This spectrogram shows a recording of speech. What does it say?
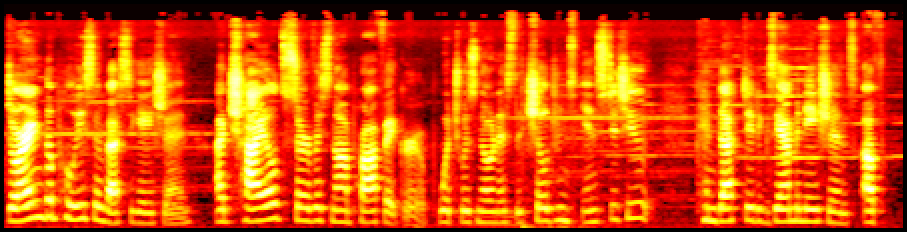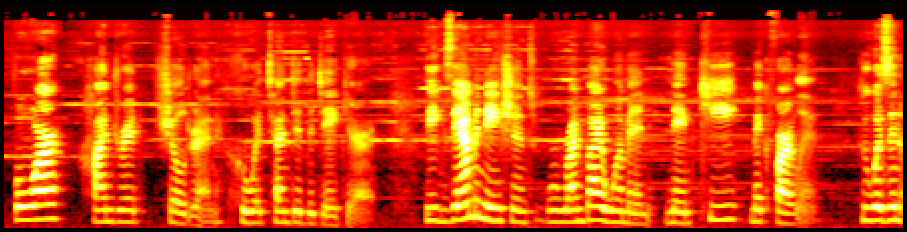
During the police investigation, a child service nonprofit group, which was known as the Children's Institute, conducted examinations of 400 children who attended the daycare. The examinations were run by a woman named Kee MacFarlane, who was an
